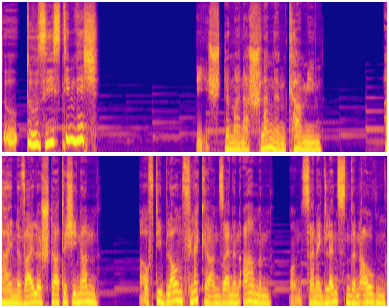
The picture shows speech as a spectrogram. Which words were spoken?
Du, du siehst ihn nicht? Die Stimme einer Schlange entkam ihn. Eine Weile starrte ich ihn an, auf die blauen Flecke an seinen Armen und seine glänzenden Augen.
